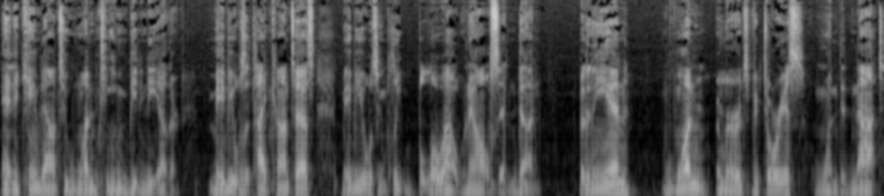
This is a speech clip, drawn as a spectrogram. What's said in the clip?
and it came down to one team beating the other. Maybe it was a tight contest, maybe it was a complete blowout when it all said and done. But in the end, one emerged victorious, one did not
